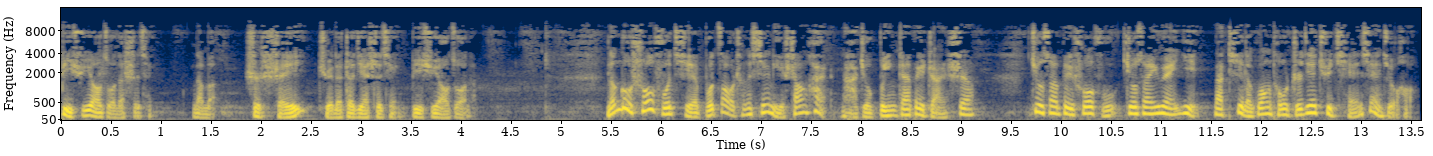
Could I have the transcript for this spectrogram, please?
必须要做的事情。那么是谁觉得这件事情必须要做呢？能够说服且不造成心理伤害，那就不应该被展示啊。就算被说服，就算愿意，那剃了光头直接去前线就好。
